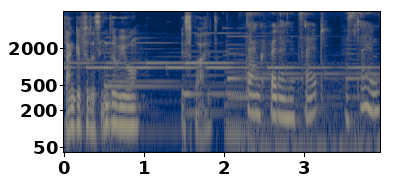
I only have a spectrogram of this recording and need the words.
danke für das Interview. Bis bald. Danke für deine Zeit. Bis dahin.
